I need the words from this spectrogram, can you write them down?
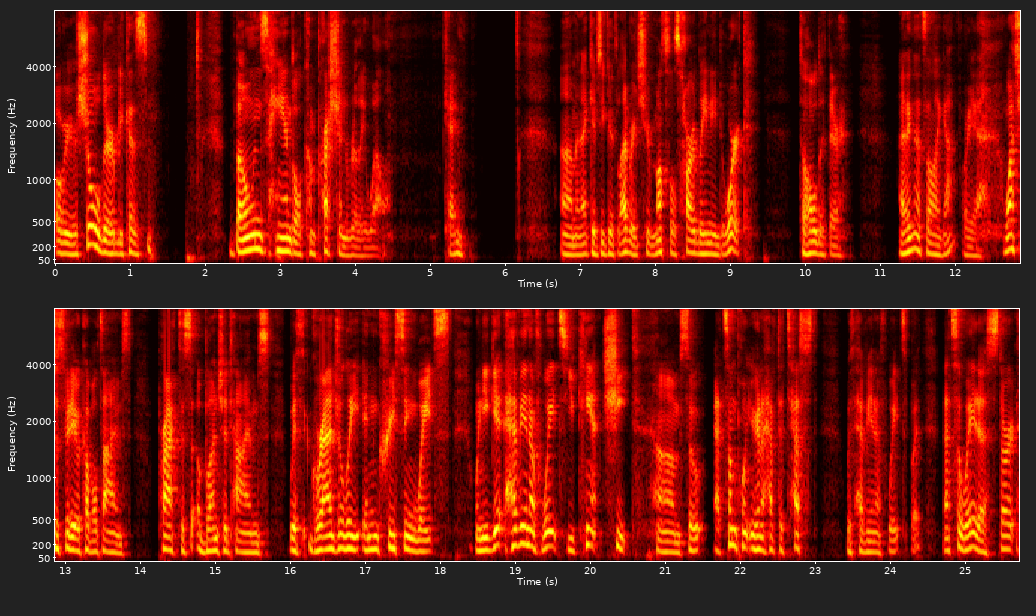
over your shoulder, because bones handle compression really well. Okay. Um, and that gives you good leverage. Your muscles hardly need to work to hold it there. I think that's all I got for you. Watch this video a couple times, practice a bunch of times with gradually increasing weights. When you get heavy enough weights, you can't cheat. Um, so at some point, you're gonna have to test with heavy enough weights, but that's the way to start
